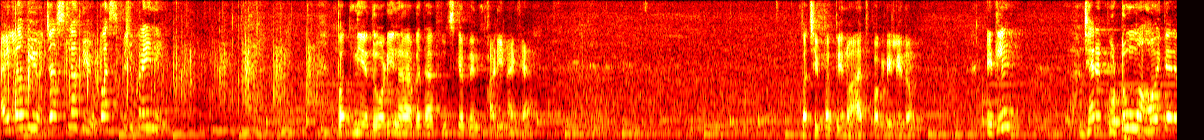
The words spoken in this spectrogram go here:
I love you just love you બસ, બીજું કંઈ નહીં. પત્નીએ દોડીને બધા ફૂસકેપ લઈને ફાડી નાખ્યા. પછી પતિનો હાથ પકડી લીધો. એટલે જ્યારે કુટુંબમાં હોય ત્યારે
